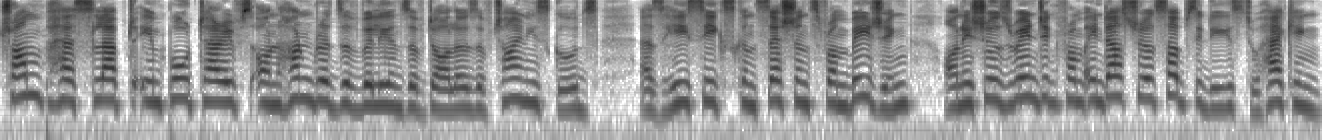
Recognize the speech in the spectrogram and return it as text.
Trump has slapped import tariffs on hundreds of billions of dollars of Chinese goods as he seeks concessions from Beijing on issues ranging from industrial subsidies to hacking.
